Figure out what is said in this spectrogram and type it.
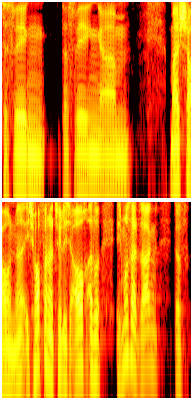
deswegen, deswegen, ähm, mal schauen. Ne? Ich hoffe natürlich auch, also ich muss halt sagen, dass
